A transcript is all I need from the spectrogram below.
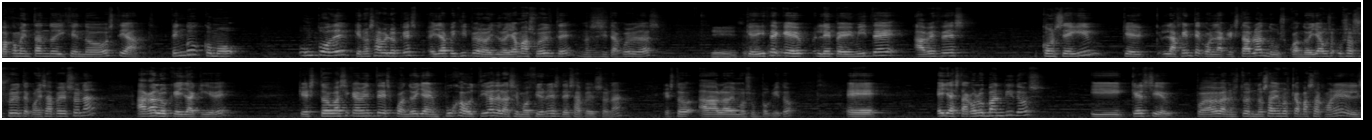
va comentando diciendo, hostia, tengo como un poder que no sabe lo que es. Ella al principio lo, lo llama suerte, no sé si te acuerdas. Sí, sí, que dice que le permite a veces conseguir que la gente con la que está hablando, cuando ella usa, usa su suerte con esa persona, haga lo que ella quiere. Que esto básicamente es cuando ella empuja o tira de las emociones de esa persona. Que esto ahora hablaremos un poquito. Eh, ella está con los bandidos y Kelsey, por ahora nosotros no sabemos qué ha pasado con él. Él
